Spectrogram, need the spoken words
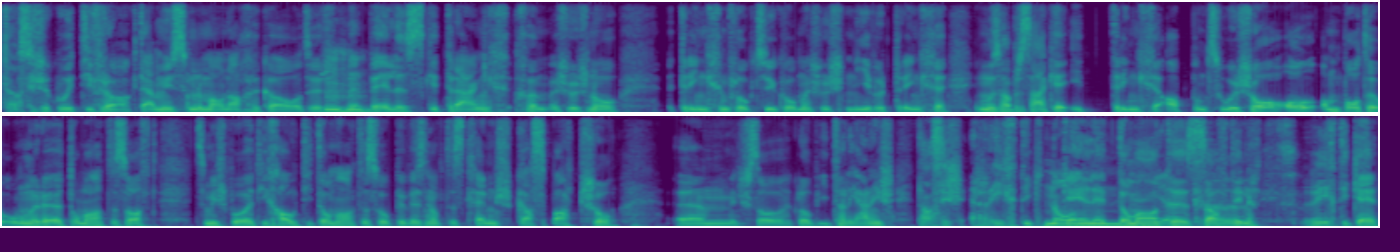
das ist eine gute Frage. Da müssen wir mal nachgehen, oder? Mhm. Welches Getränk könnte man sonst noch trinken im Flugzeug, das man sonst nie würde trinken? Ich muss aber sagen, ich trinke ab und zu schon auch am Boden unter äh, Tomatensaft. Zum Beispiel die kalte Tomatensuppe, ich weiß nicht, ob du das kennst, Gazpacho. Ähm, ist so, ich glaube, italienisch. Das ist richtig geil. nie Tomatensaft gehört. Richtig geil.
